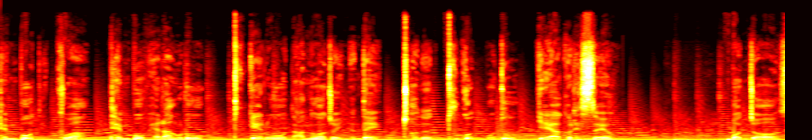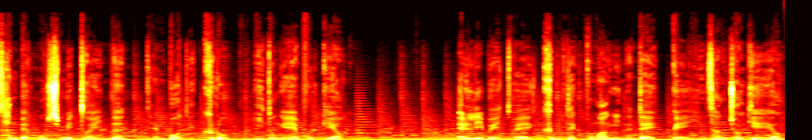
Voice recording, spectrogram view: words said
덴보 데크와 덴보 회랑으로 두 개로 나누어져 있는데 저는 두 곳 모두 예약을 했어요. 먼저 350m에 있는 덴보 데크로 이동해 볼게요. 엘리베이터에 금택 공항이 있는데 꽤 인상적이에요.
